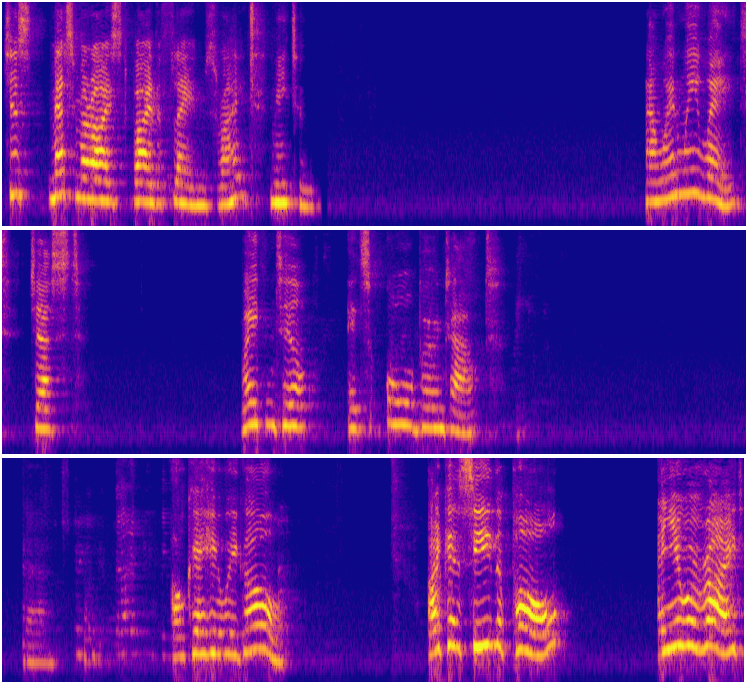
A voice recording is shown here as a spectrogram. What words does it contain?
Just mesmerized by the flames, right? Me too. Now, when we wait, just wait until it's all burnt out. Yeah. Okay, here we go. I can see the poll, and you were right,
